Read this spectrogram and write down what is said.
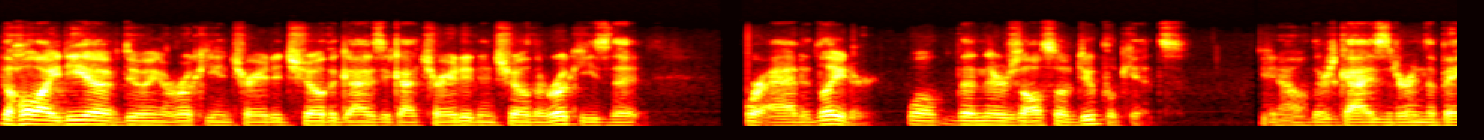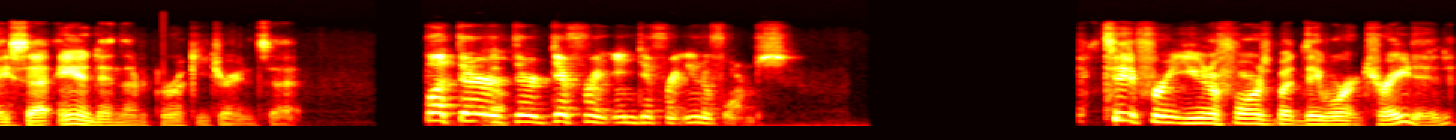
the whole idea of doing a rookie and traded, show the guys that got traded and show the rookies that were added later. Well, then there's also duplicates. You know, there's guys that are in the base set and in the rookie traded set. But they're they're different in different uniforms. different uniforms, but they weren't traded.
